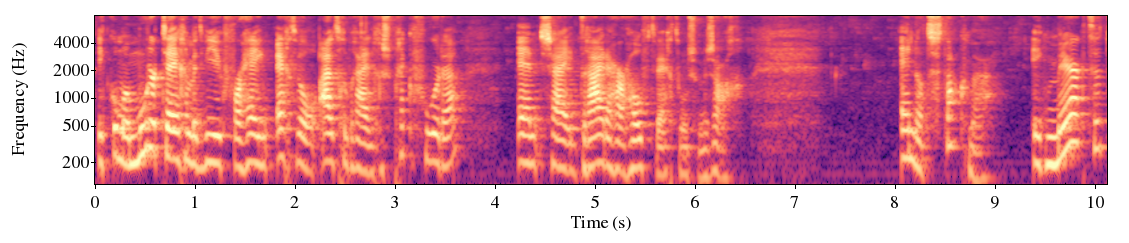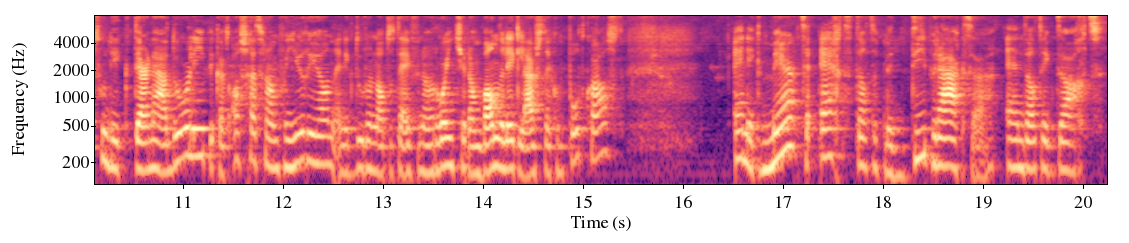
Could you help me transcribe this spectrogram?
Ik kom mijn moeder tegen met wie ik voorheen echt wel uitgebreide gesprekken voerde. En zij draaide haar hoofd weg toen ze me zag. En dat stak me. Ik merkte toen ik daarna doorliep, ik had afscheid genomen van Jurian en ik doe dan altijd even een rondje, dan wandel ik, luister ik een podcast. En ik merkte echt dat het me diep raakte en dat ik dacht:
